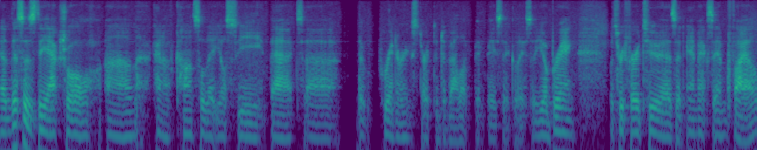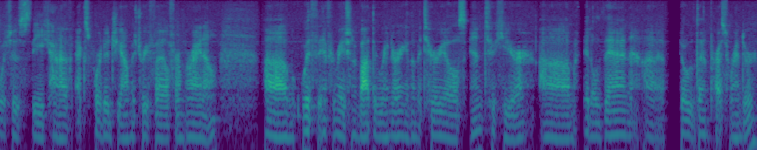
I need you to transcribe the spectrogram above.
And this is the actual um, kind of console that you'll see that uh, the renderings start to develop basically. So you'll bring what's referred to as an MXM file, which is the kind of exported geometry file from Rhino, um, with information about the rendering and the materials into here. Um, it'll then uh, you'll then press render,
